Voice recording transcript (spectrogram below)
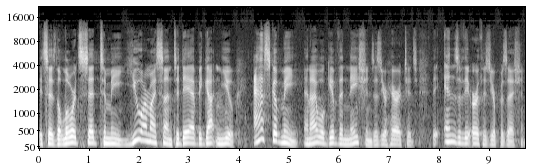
It says, The Lord said to me, You are my son. Today I've begotten you. Ask of me, and I will give the nations as your heritage, the ends of the earth as your possession.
